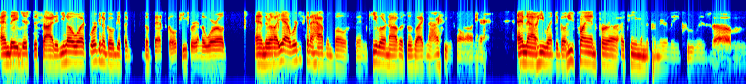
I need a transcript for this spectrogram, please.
And they Mhm. just decided, you know what, we're gonna go get the the best goalkeeper in the world. And they're like, yeah, we're just gonna have them both. And Keylor Navas was like, nah, I see what's going on here. And now he went to go. He's playing for a, a team in the Premier League who is um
